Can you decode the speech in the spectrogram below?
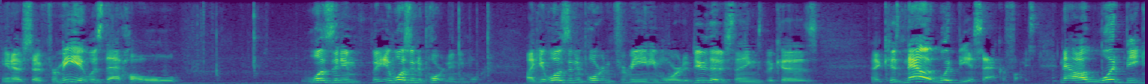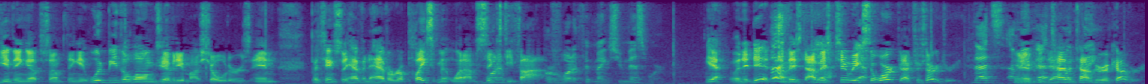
You know, so for me it was that whole wasn't im- it wasn't important anymore. Like it wasn't important for me anymore to do those things because because now it would be a sacrifice. Now I would be giving up something. It would be the longevity of my shoulders and potentially having to have a replacement when I'm What if- 65. or what if it makes you miss work? yeah, when it did, I missed I missed two weeks yeah. of work after surgery. That's I you mean know, that's you're having time to recover.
